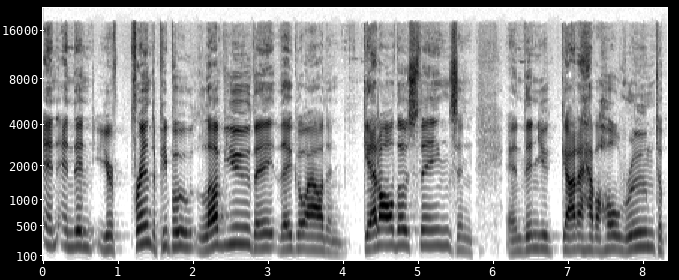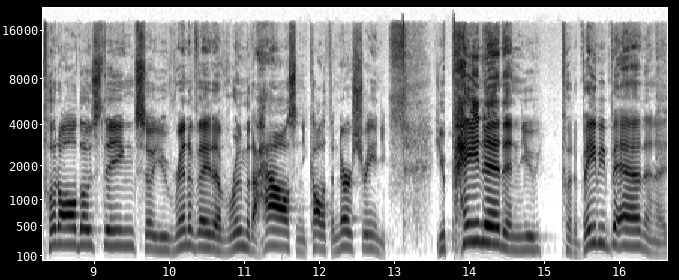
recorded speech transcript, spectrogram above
and, and then your friend, the people who love you, they, they go out and get all those things. And, and then you got to have a whole room to put all those things. So you renovate a room of the house and you call it the nursery and you, you paint it and you put a baby bed and a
